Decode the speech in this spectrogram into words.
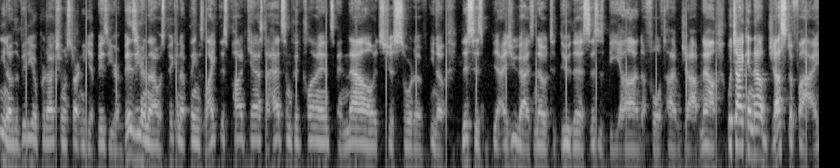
you know, the video production was starting to get busier and busier. And then I was picking up things like this podcast. I had some good clients. And now it's just sort of, you know, this is, as you guys know, to do this, this is beyond a full time job now, which I can now justify.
